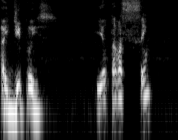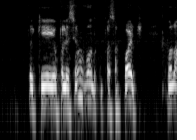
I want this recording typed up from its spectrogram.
ID, please. E eu tava sem, porque eu falei assim, eu não vou com passaporte, vou na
